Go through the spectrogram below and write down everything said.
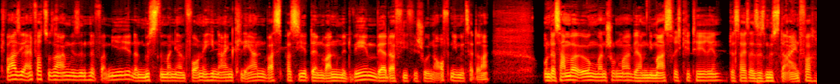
quasi einfach zu sagen, wir sind eine Familie, dann müsste man ja im Vornherein klären, was passiert denn wann mit wem, wer darf wie viel Schulden aufnehmen etc. Und das haben wir irgendwann schon mal. Wir haben die Maastricht-Kriterien. Das heißt also, es müsste einfach,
